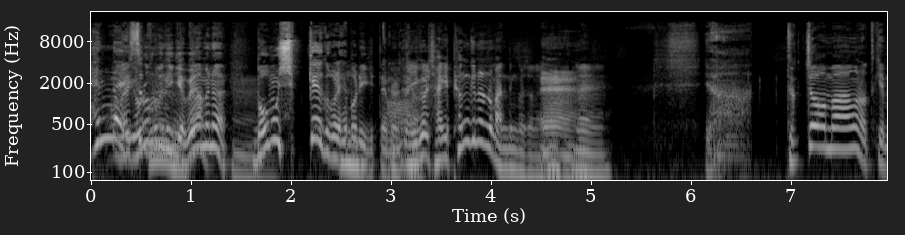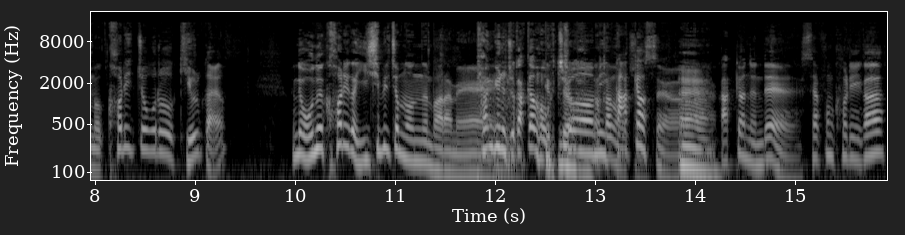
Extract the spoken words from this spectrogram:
했네 어, 이런 분위기. 왜냐면은 음. 너무 쉽게 그걸 해버리기 때문에. 그러니까 이걸 자기 평균으로 만든 거잖아요. 네. 네. 야 득점왕은 어떻게 뭐 커리 쪽으로 기울까요? 근데 오늘 커리가 21점 넣는 바람에 평균을 좀 깎아먹었죠. 득점이 깎였어요. 네. 깎였는데 스테픈 커리가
